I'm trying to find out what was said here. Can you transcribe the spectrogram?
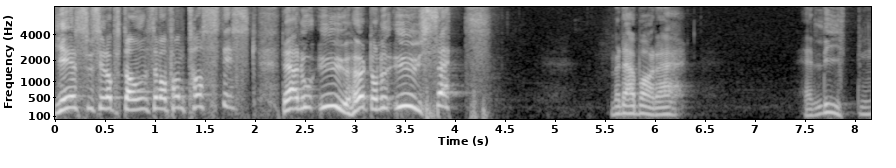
Jesus sin oppstandelse var fantastisk. Det er noe uhørt og noe usett. Men det er bare en liten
